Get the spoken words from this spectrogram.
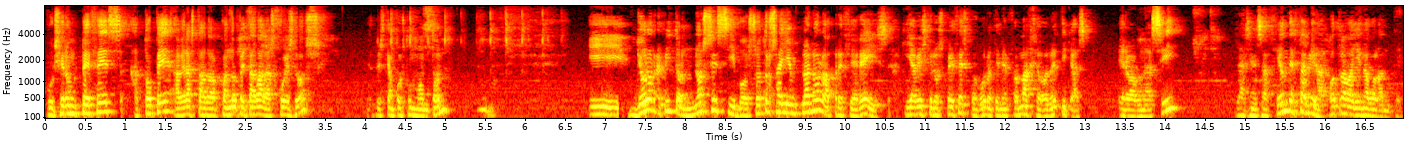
pusieron peces a tope a ver hasta cuándo petaba las Quest 2. Es que han puesto un montón. Y yo lo repito, no sé si vosotros ahí en plano lo apreciaréis. Aquí ya veis que los peces, pues bueno, tienen formas geométricas, pero aún así, la sensación de esta vida, otra ballena volante,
